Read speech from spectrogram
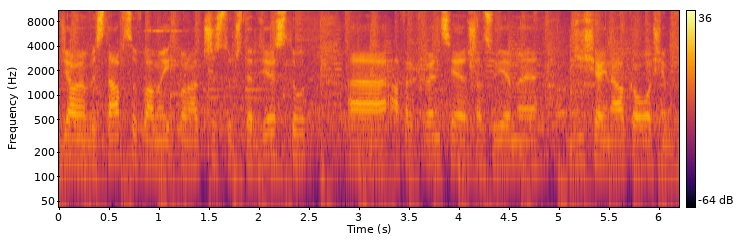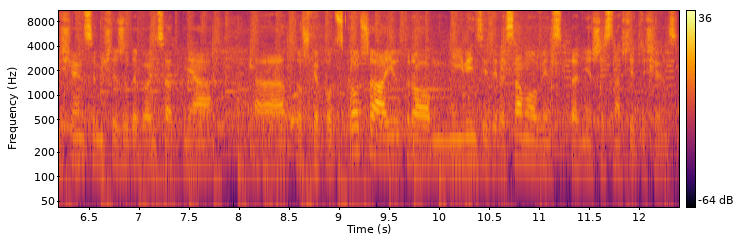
udziałem wystawców. Mamy ich ponad 340, e, a frekwencję szacujemy dzisiaj na około 8 tysięcy. Myślę, że do końca dnia troszkę podskoczy, a jutro mniej więcej tyle samo, więc pewnie 16 tysięcy.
